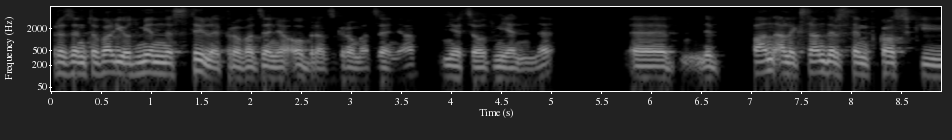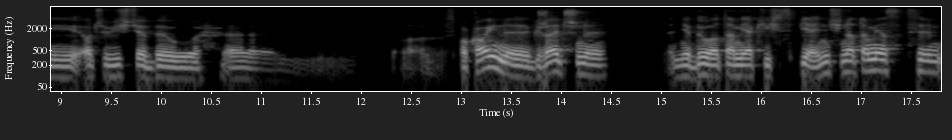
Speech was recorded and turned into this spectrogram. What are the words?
prezentowali odmienne style prowadzenia obrad zgromadzenia, nieco odmienne. E, pan Aleksander Stępkowski oczywiście był e, spokojny, grzeczny, nie było tam jakichś spięć, natomiast y,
